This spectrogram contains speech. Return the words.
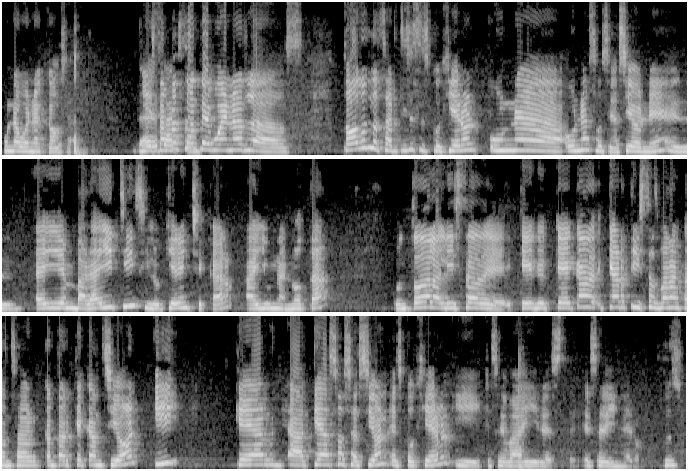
una buena causa. Y están bastante buenas las... Todos los artistas escogieron una, una asociación, ¿eh? Ahí en Variety, si lo quieren checar, hay una nota con toda la lista de qué, qué, ca- qué artistas van a cantar, cantar qué canción y qué, a qué asociación escogieron y que se va a ir este, ese dinero. Entonces,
